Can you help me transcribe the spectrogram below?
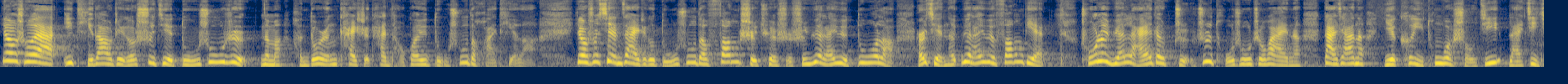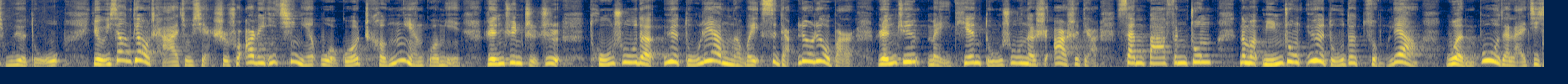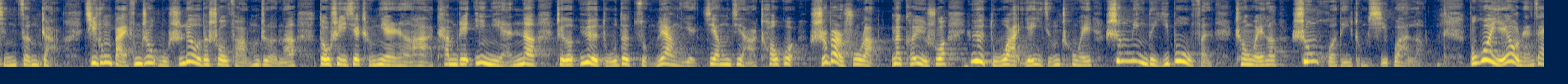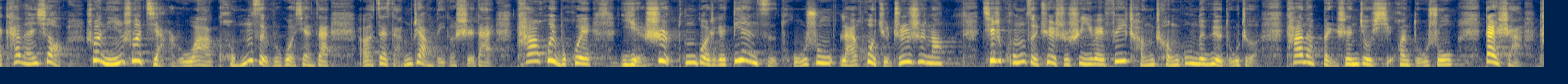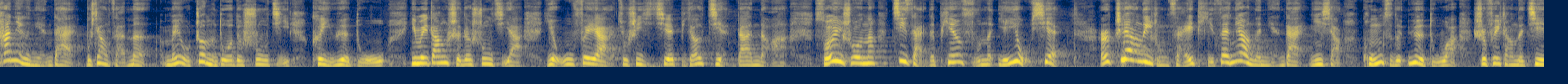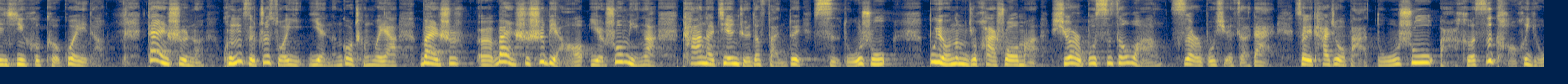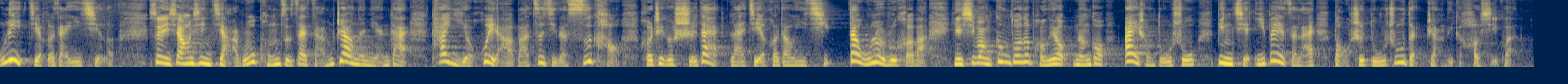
要说呀，一提到这个世界读书日，那么很多人开始探讨关于读书的话题了。要说现在这个读书的方式确实是越来越多了，而且呢越来越方便。除了原来的纸质图书之外呢，大家呢也可以通过手机来进行阅读。有一项调查就显示说，二零一七年我国成年国民人均纸质图书的阅读量呢为四点六六本，人均每天读书呢是二十点三八分钟。那么民众阅读的总量。稳步的来进行增长，其中百分之五十六的受访者呢，都是一些成年人啊，他们这一年呢，这个阅读的总量也将近啊超过十本书了。那可以说，阅读啊也已经成为生命的一部分，成为了生活的一种习惯了。不过也有人在开玩笑说，您说假如啊，孔子如果现在呃在咱们这样的一个时代，他会不会也是通过这个电子图书来获取知识呢？其实孔子确实是一位非常成功的阅读者，他呢本身身。就喜欢读书，但是啊，他那个年代不像咱们，没有这么多的书籍可以阅读，因为当时的书籍啊，也无非啊就是一些比较简单的啊，所以说呢，记载的篇幅呢也有限。而这样的一种载体，在那样的年代，你想，孔子的阅读啊，是非常的艰辛和可贵的。但是呢，孔子之所以也能够成为啊万师呃万世师表，也说明啊他呢坚决的反对死读书。不有那么句话说嘛，学而不思则罔，思而不学则殆。所以他就把读书啊和思考和游历结合在一起了。所以相信，假如孔子在咱们这样的年代，他也会啊把自己的思考和这个时代来结合到一起。但无论如何吧，也希望更多的朋友能够爱上读书，并且一辈子来保持读书的这样的一个好习惯。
